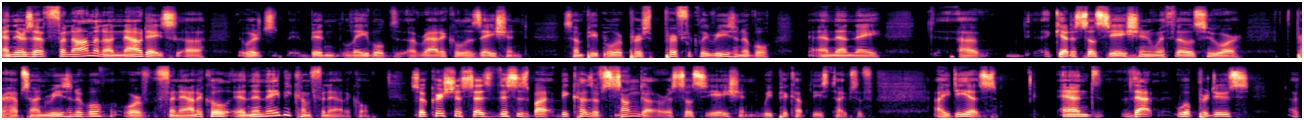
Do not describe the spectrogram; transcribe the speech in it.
And there's a phenomenon nowadays uh, which has been labeled radicalization. Some people are per perfectly reasonable and then they uh, get association with those who are perhaps unreasonable or fanatical, and then they become fanatical. So Krishna says this is by, because of Sangha or association, we pick up these types of ideas. And that will produce a,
